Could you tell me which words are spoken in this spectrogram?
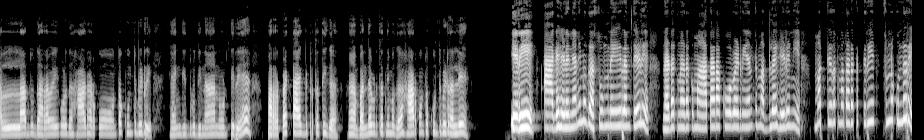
ಎಲ್ಲಾದು ಧಾರಾವಾಹಿಗಳ್ದು ಹಾಡ್ ಹಾಡ್ಕೊಂತ ಕುಂತ ಬಿಡ್ರಿ ಹೆಂಗಿದ್ರು ದಿನಾ ನೋಡ್ತೀರಿ. ಪರ್ಫೆಕ್ಟ್ ಆಗ್ಬಿಟ್ಟಿರ್ತತಿ ಈಗ. ಹಾ ಬಂದ ಬಿಡ್ತತ್ ನಿಮಗ. ಹಾಡ್ಕೊಂತ ಕುಂತ್ ಬಿಡ್ರಿ ಅಲ್ಲಿ. ಎರಿ ಆಗ ಹೇಳಿನ ನಿಮಗ ಸುಮ್ನೆ ಇರಂತೇಳಿ ನಡಕ್ ನಡಕ್ ಮಾತಾಡಕ್ ಹೋಗ್ಬೇಡ್ರಿ ಅಂತ ಮೊದ್ಲೇ ಹೇಳಿನಿ. ಮತ್ತೆ ಮಾತಾಡಕತ್ತೀರಿ? ಸುಮ್ಮನೆ ಕುಂದ್ರಿ.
